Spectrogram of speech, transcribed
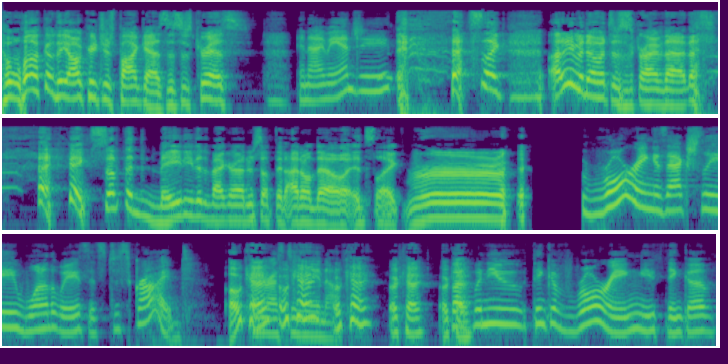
Welcome to the All Creatures Podcast. This is Chris. And I'm Angie. That's like, I don't even know what to describe that. That's like something mating in the background or something. I don't know. It's like, Roaring is actually one of the ways it's described. okay, Interestingly okay, enough. okay, okay, okay. But when you think of roaring, you think of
